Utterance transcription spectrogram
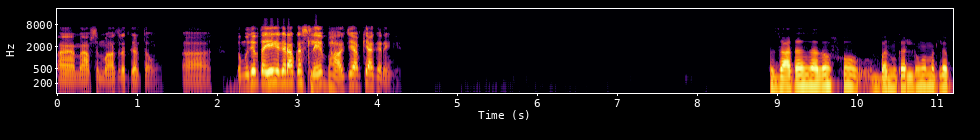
Uh, मैं आपसे माजरत करता हूँ। Uh, तो मुझे बताइए कि अगर आपका स्लेव भाग जाए आप क्या करेंगे? ज़्यादा से ज़्यादा उसको बंद कर लूँगा मतलब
